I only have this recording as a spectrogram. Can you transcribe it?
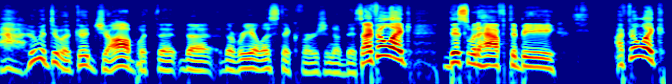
ah, who would do a good job with the the the realistic version of this. I feel like this would have to be I feel like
